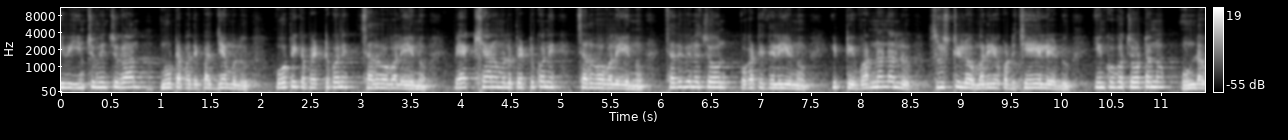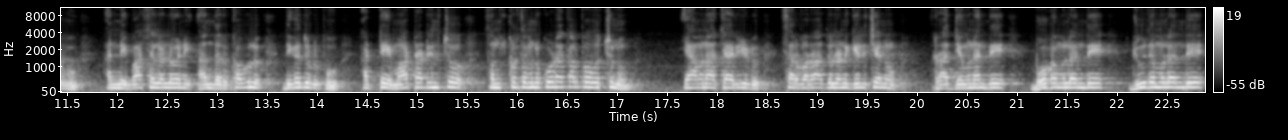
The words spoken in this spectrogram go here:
ఇవి ఇంచుమించుగా నూట పది పద్యములు. ఓపిక పెట్టుకొని చదవవలయను. వ్యాఖ్యానములు పెట్టుకొని చదవవలయను. చదివినచోన్ ఒకటి తెలియను. ఇట్టి వర్ణనలు సృష్టిలో మరి ఒకటి చేయలేడు. ఇంకొక చోటను ఉండవు. అన్ని భాషలలోని అందరు కవులు దిగదుడుపు. అట్టే మాట్లాడించో సంస్కృతమును కూడా కలపవచ్చును. యామనాచార్యుడు సర్వరాజులను గెలిచెను. రాజ్యమునందే భోగములందే జూదములందే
